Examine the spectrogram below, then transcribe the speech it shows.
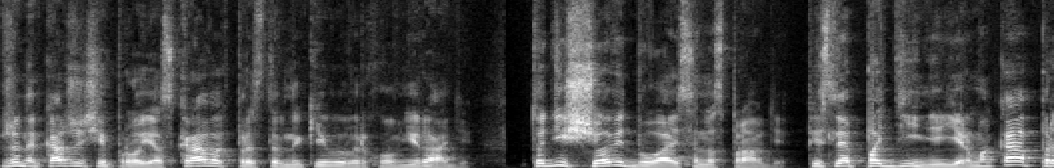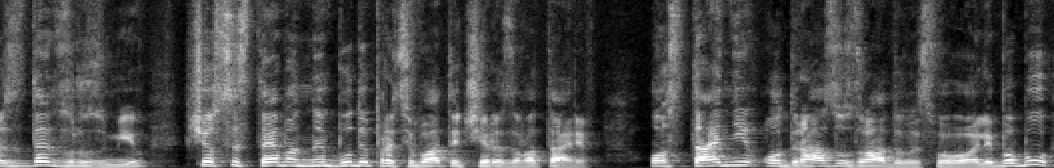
вже не кажучи про яскравих представників у Верховній Раді. Тоді що відбувається насправді? Після падіння Єрмака президент зрозумів, що система не буде працювати через аватарів. Останні одразу зрадили свого Алібабу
